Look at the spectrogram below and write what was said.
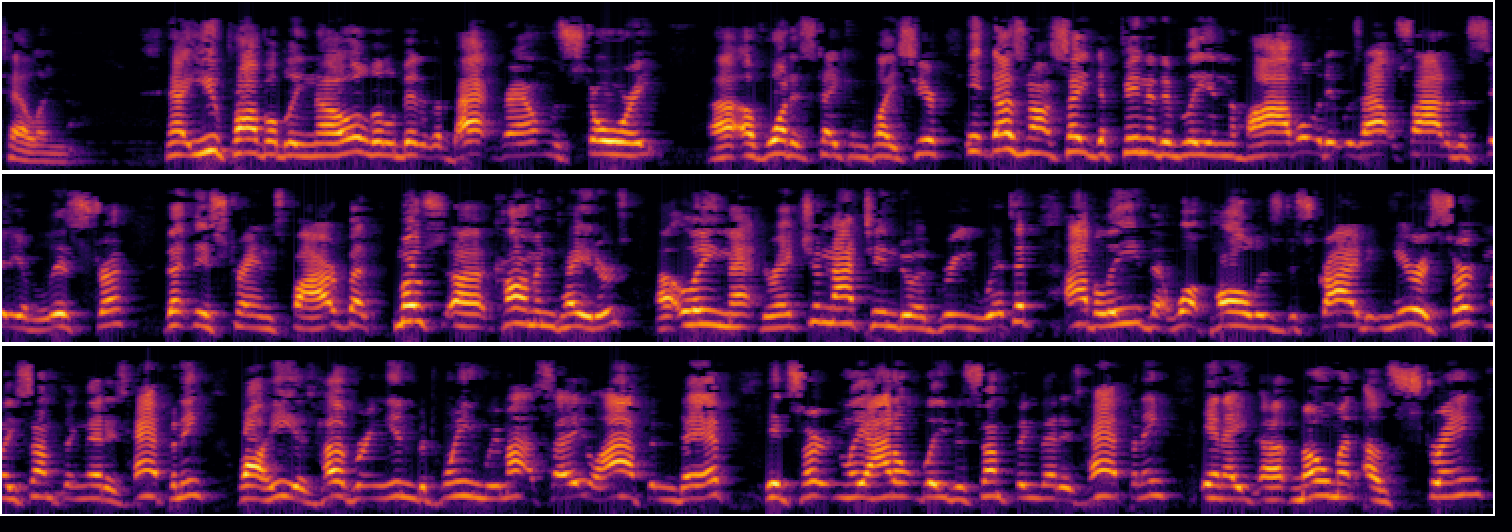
telling us? Now you probably know a little bit of the background, the story uh, of what has taken place here. It does not say definitively in the Bible that it was outside of the city of Lystra that this transpired, but most uh, commentators uh, lean that direction. And I tend to agree with it. I believe that what Paul is describing here is certainly something that is happening while he is hovering in between, we might say, life and death. It certainly, I don't believe, is something that is happening in a uh, moment of strength.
